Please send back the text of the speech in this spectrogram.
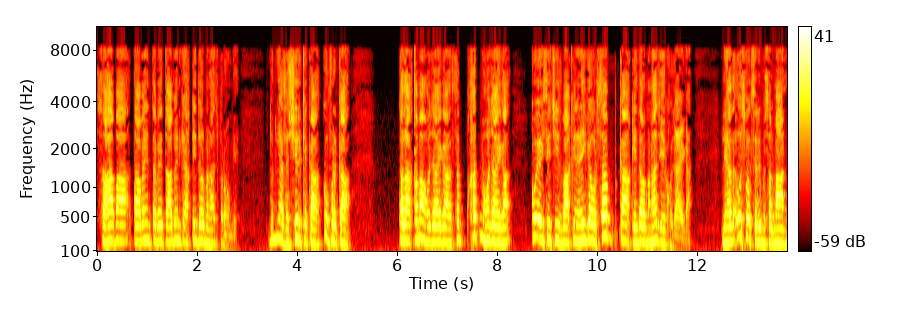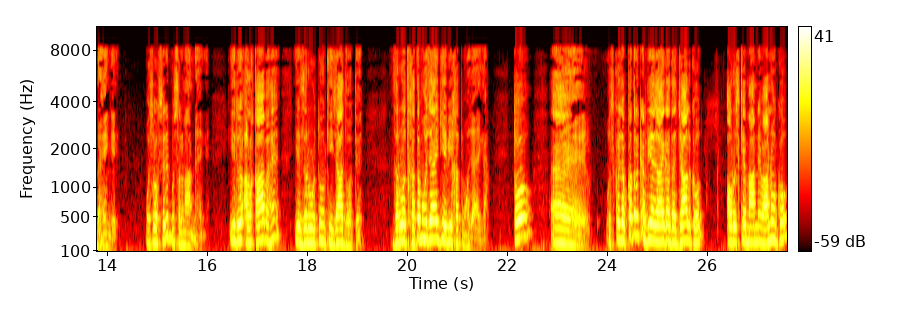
صحابہ، تابعین طب تابعین کے عقید اور مناج پر ہوں گے۔ دنیا سے شرک کا، کفر کا کلا کما ہو جائے گا، سب ختم ہو جائے گا۔ کوئی ایسی چیز باقی نہیں رہے گی اور سب کا عقیدہ اور مناج ایک ہو جائے گا۔ لہذا اس وقت صرف مسلمان رہیں گے۔ اس وقت صرف مسلمان رہیں گے۔ یہ جو القاب ہیں، یہ ضرورتوں کی ایجاد ہوتے ضرورت ختم ہو جائے گی، یہ بھی ختم ہو جائے گا۔ تو اس کو جب قتل کر دیا جائے گا دجال کو اور اس کے ماننے والوں کو،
